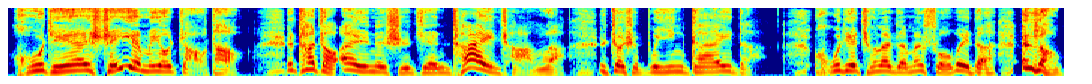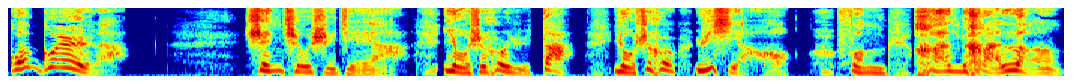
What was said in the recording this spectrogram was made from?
蝴蝶谁也没有找到，他找爱人的时间太长了，这是不应该的。蝴蝶成了人们所谓的老光棍了。深秋时节呀，有时候雨大，有时候雨小，风很寒冷，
